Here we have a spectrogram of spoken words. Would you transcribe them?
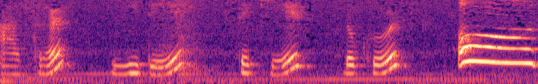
altı, yedi, sekiz, dokuz, on.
